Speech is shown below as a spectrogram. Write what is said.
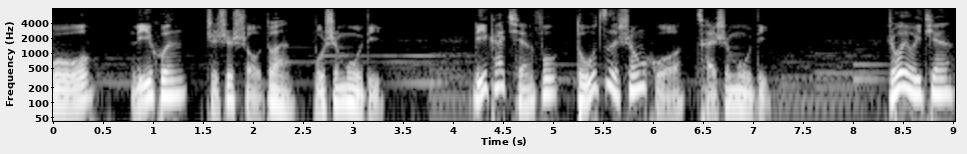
五，离婚只是手段。不是目的，离开前夫独自生活才是目的。如果有一天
